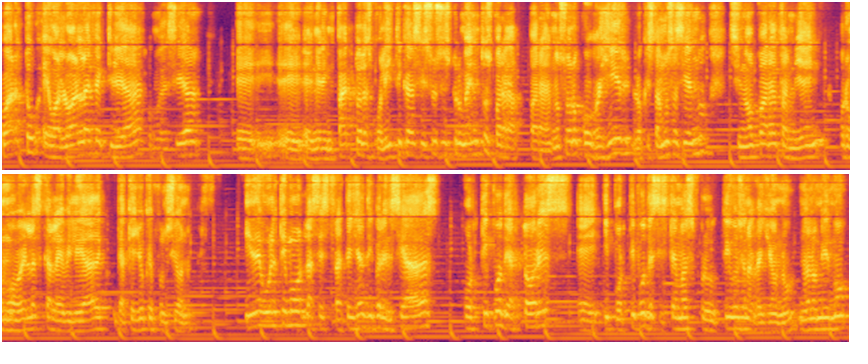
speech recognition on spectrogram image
cuarto, evaluar la efectividad, como decía, eh, eh, en el impacto de las políticas y sus instrumentos para, para no solo corregir lo que estamos haciendo, sino para también promover la escalabilidad de, aquello que funciona. Y de último, las estrategias diferenciadas por tipos de actores y por tipos de sistemas productivos en la región. ¿no? no es lo mismo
